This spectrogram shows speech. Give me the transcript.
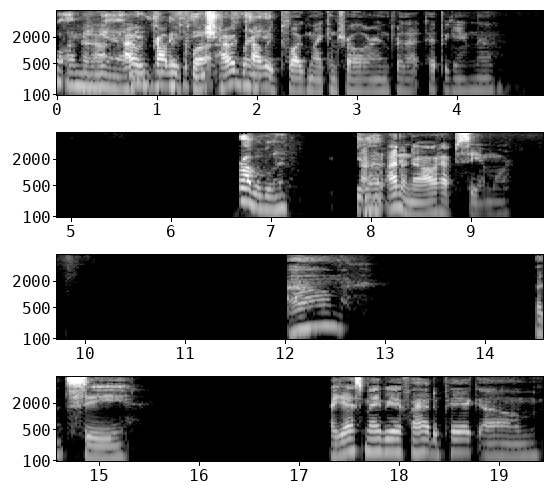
well i mean Uh, yeah I mean, would probably plug. I would probably it. plug my controller in for that type of game though. probably Um. I don't know. I would have to see it more. Um, let's see. I guess maybe if I had to pick, um,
